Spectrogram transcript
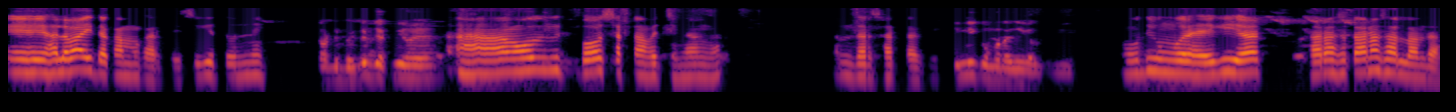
ਇਹ ਹਲਵਾਈ ਦਾ ਕੰਮ ਕਰਦੇ ਸੀਗੇ ਦੋਨੇ। ਤੁਹਾਡੇ ਬੇਟੇ ਵੀ ਜ਼ਖਮੀ ਹੋਇਆ ਹਾਂ ਉਹ ਵੀ ਬਹੁਤ ਸੱਟਾਂ ਵੱਜੀਆਂ ਗਾ ਅੰਦਰ ਸੱਟਾਂ ਕੀ ਕਿੰਨੀ ਕੁ ਉਮਰ ਹੈ ਜੀ ਗੱਲ ਦੀ? ਉਹਦੀ ਉਮਰ ਹੈਗੀ ਆ 18 17 ਸਾਲਾਂ ਦਾ।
